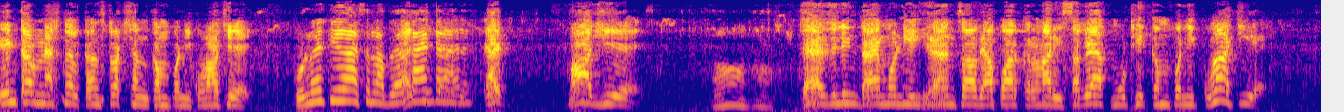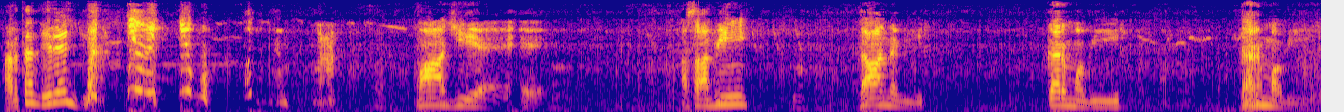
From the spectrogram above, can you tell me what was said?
इंटरनॅशनल कन्स्ट्रक्शन कंपनी कोणाची? आहे कोणाची असेल आपल्याला? काय माझी आहे. हो, हो. दार्जिलिंग डायमंड ही हिऱ्यांचा व्यापार करणारी सगळ्यात मोठी कंपनी कुणाची आहे? अर्थात धीरेंची माझी आहे. असा मी दानवीर कर्मवीर धर्मवीर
